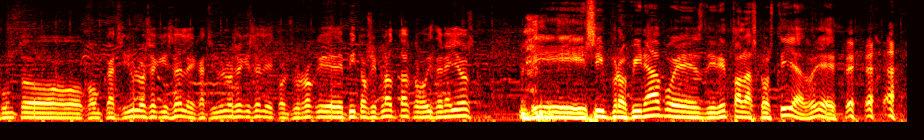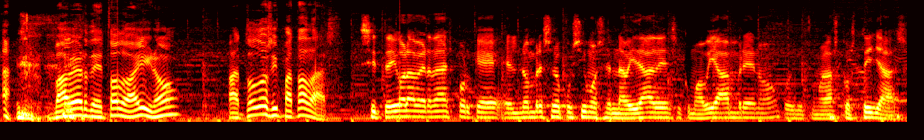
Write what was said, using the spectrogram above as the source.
junto con Cachirulos XL, Cachirulos XL con su rocky de pitos y flautas, como dicen ellos, y sin propina, pues directo a las costillas, oye. Va a haber de todo ahí, ¿no? Para todos y patadas. Si te digo la verdad es porque el nombre se lo pusimos en Navidades y como había hambre, ¿no? Pues dijimos las costillas,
